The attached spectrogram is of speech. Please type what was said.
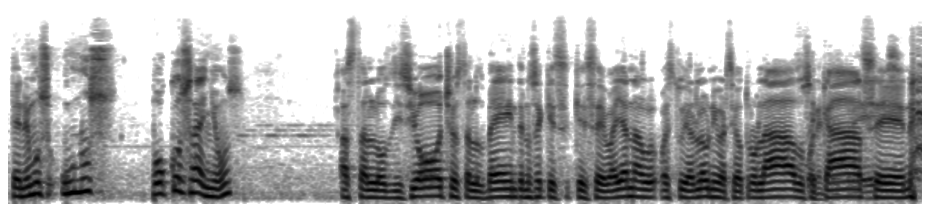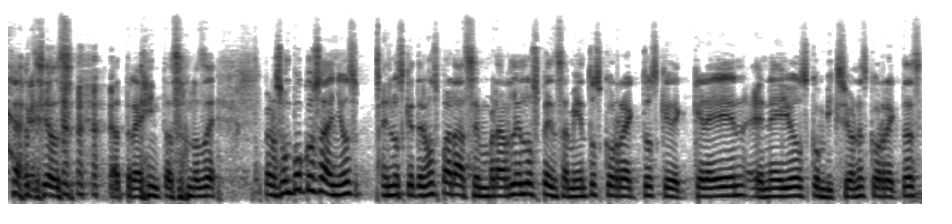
tenemos unos pocos años hasta los 18, hasta los 20, no sé, que, que se vayan a, a estudiar a la universidad a otro lado, se 43. casen, a 30, o sea, no sé. Pero son pocos años en los que tenemos para sembrarle los pensamientos correctos, que creen en ellos convicciones correctas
